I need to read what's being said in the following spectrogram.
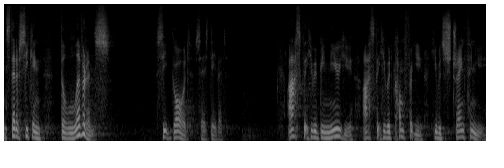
Instead of seeking deliverance, seek God, says David. Ask that He would be near you. Ask that He would comfort you. He would strengthen you.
